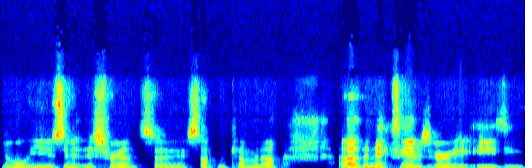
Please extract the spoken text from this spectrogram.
No, we're using it this round, so something coming up. Uh, the next game is very easy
